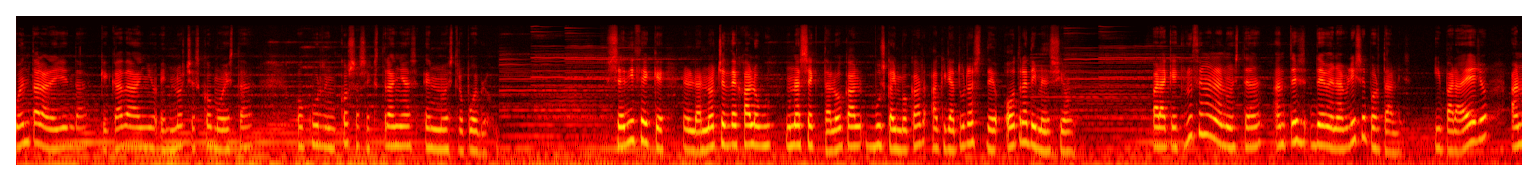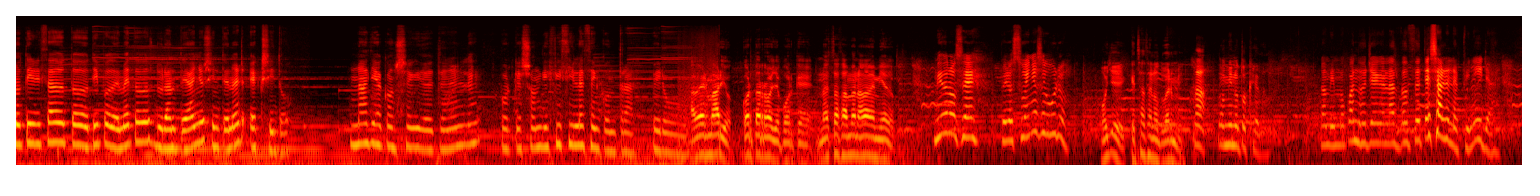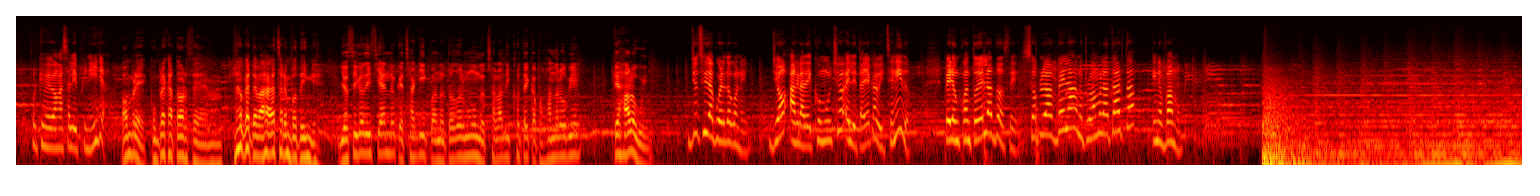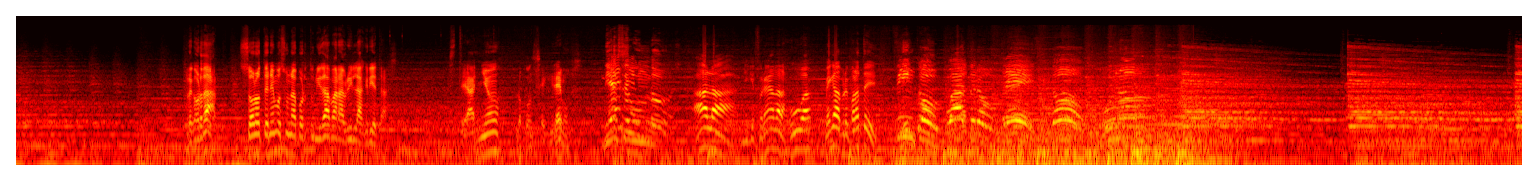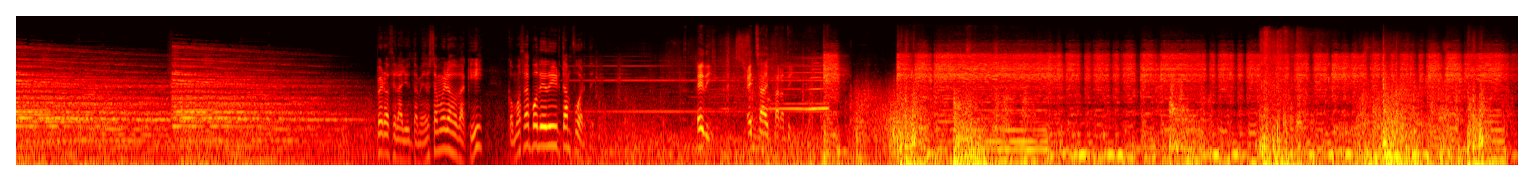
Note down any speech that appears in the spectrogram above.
Cuenta la leyenda que cada año en noches como esta ocurren cosas extrañas en nuestro pueblo. Se dice que en las noches de Halloween una secta local busca invocar a criaturas de otra dimensión. Para que crucen a la nuestra, antes deben abrirse portales, y para ello han utilizado todo tipo de métodos durante años sin tener éxito. Nadie ha conseguido detenerle porque son difíciles de encontrar, pero... A ver, Mario, corta rollo porque no estás dando nada de miedo. Miedo no sé, pero sueño seguro. Oye, ¿qué estás haciendo duerme? Ah, dos minutos quedan. Lo mismo cuando lleguen las 12 te salen espinillas. Porque me van a salir espinillas. Hombre, cumples 14, mm, lo que te vas a gastar en potingue. Yo sigo diciendo que está aquí cuando todo el mundo está en la discoteca pasándolo bien, que es Halloween. Yo estoy de acuerdo con él. Yo agradezco mucho el detalle que habéis tenido. Pero en cuanto den las 12, soplo las velas, nos probamos la tarta y nos vamos. Recordad, solo tenemos una oportunidad para abrir las grietas. Este año lo conseguiremos. 10 segundos. ¡Hala! Ni que fueran a dar las uvas. Venga, prepárate. 5, 4, 3, Pero si el ayuntamiento está muy lejos de aquí, ¿cómo se ha podido ir tan fuerte? Eddie, esta es para ti.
